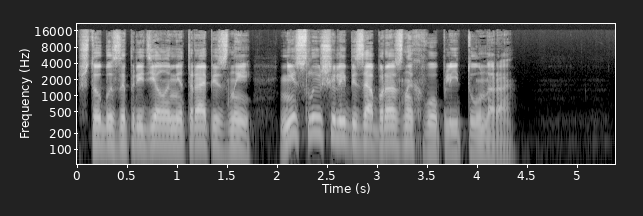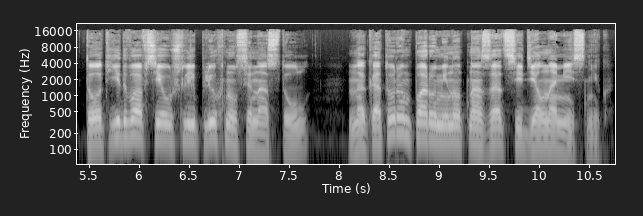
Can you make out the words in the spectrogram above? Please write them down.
чтобы за пределами трапезной не слышали безобразных воплей Тунера. Тот, едва все ушли, плюхнулся на стул, на котором пару минут назад сидел наместник.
